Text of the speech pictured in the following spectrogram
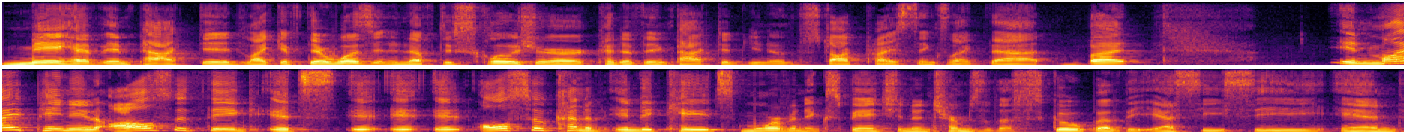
may have impacted, like if there wasn't enough disclosure, could have impacted, you know, the stock price, things like that. But in my opinion, I also think it's it, it, also kind of indicates more of an expansion in terms of the scope of the SEC. And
